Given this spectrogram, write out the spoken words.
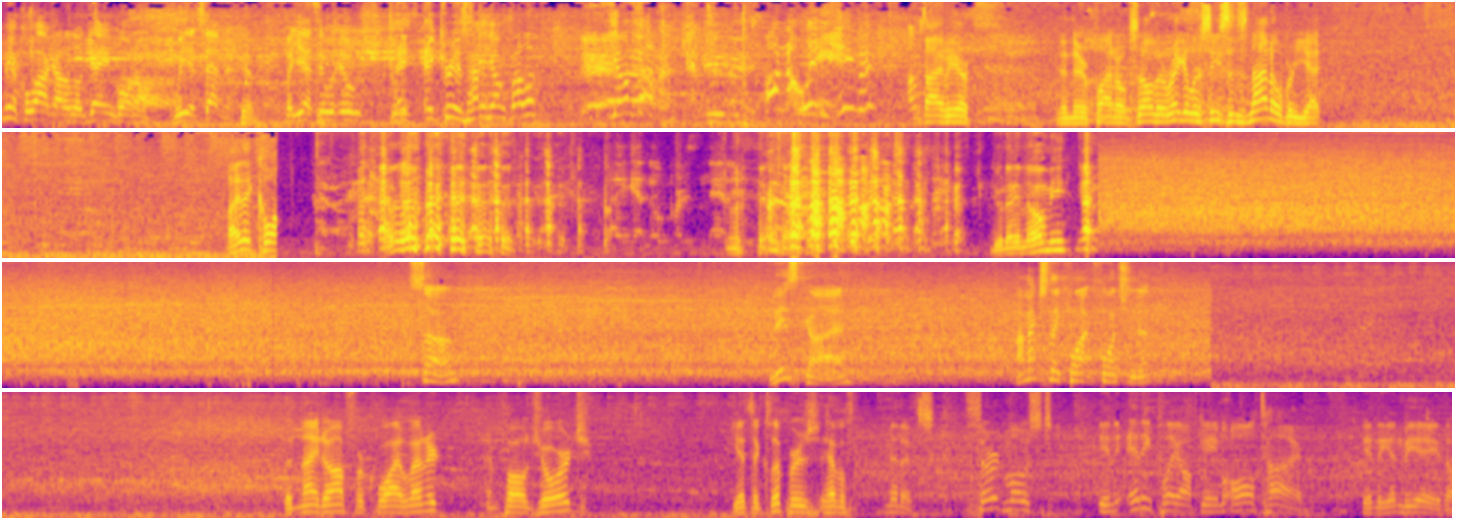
Me and Kawhi got a little game going on. We at seven. Yeah. But yes, it, was- it was. It was Hey, hey, Chris, how young fella. Young fella. Oh no, we ain't even. I'm time here in their final. So their regular season is not over yet. I think Kawhi. Do they know me? So, this guy, I'm actually quite fortunate. The night off for Kawhi Leonard and Paul George. Yet the Clippers have a minutes. Third most in any playoff game all time in the NBA. The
